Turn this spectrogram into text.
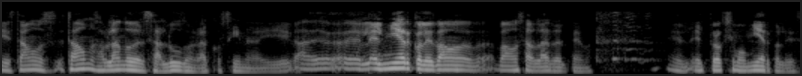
Sí, estamos, estábamos hablando del saludo en la cocina y ah, el, miércoles vamos, vamos a hablar del tema. El, próximo miércoles.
